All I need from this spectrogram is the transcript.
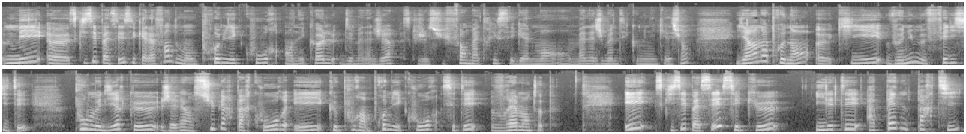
Mais euh, ce qui s'est passé c'est qu'à la fin de mon premier cours en école de manager, parce que je suis formatrice également en management et communication, il y a un apprenant euh, qui est venu me féliciter pour me dire que j'avais un super parcours et que pour un premier cours c'était vraiment top. Et ce qui s'est passé, c'est que il était à peine parti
